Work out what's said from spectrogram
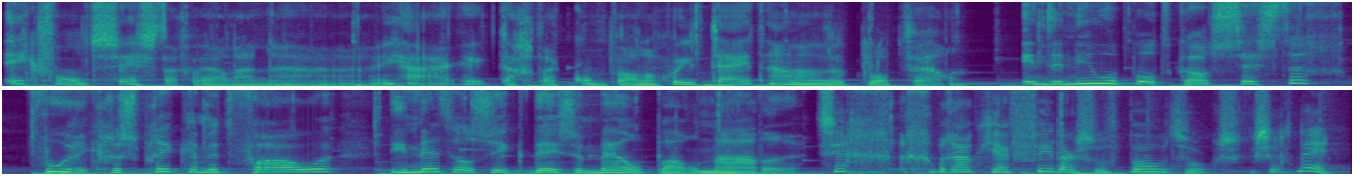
Ik vond 60 wel een. Uh, ja, ik dacht, daar komt wel een goede tijd aan. En dat klopt wel. In de nieuwe podcast 60 voer ik gesprekken met vrouwen die net als ik deze mijlpaal naderen. Zeg, gebruik jij fillers of botox? Ik zeg nee.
